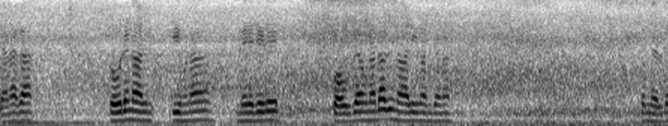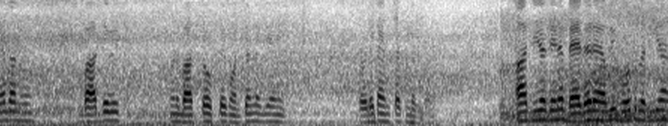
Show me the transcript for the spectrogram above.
ਜਾਣਾਗਾ। ਸੋ ਉਹਦੇ ਨਾਲ ਕੀ ਹੋਣਾ, ਮੇਰੇ ਜਿਹੜੇ ਸਪਾਊਸ ਹੈ, ਉਹਨਾਂ ਦਾ ਵੀ ਨਾਲ ਹੀ ਬਣ ਜਾਣਾ। ਸੋ ਮਿਲਦੇ ਆ ਤੁਹਾਨੂੰ ਬਾਅਦ ਦੇ ਵਿੱਚ। ਹੁਣ ਬੱਸ ਸਟਾਪ ਤੇ ਪਹੁੰਚਣ ਲੱਗੇ ਅਸੀਂ। ਥੋੜੇ ਟਾਈਮ ਤੱਕ ਮਿਲਦੇ ਹਾਂ। ਅੱਜ ਦਾ ਜਿਹੜਾ ਵੈਦਰ ਹੈ ਉਹ ਵੀ ਬਹੁਤ ਵਧੀਆ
